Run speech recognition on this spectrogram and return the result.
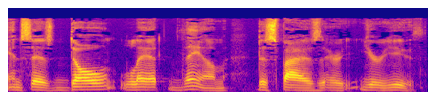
and says, Don't let them despise their, your youth.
